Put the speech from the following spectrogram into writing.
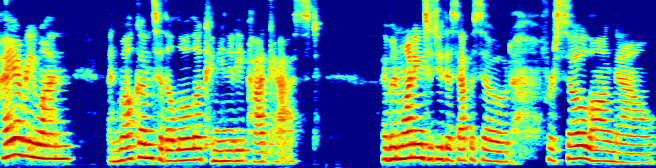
Hi, everyone, and welcome to the Lola Community Podcast. I've been wanting to do this episode for so long now,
